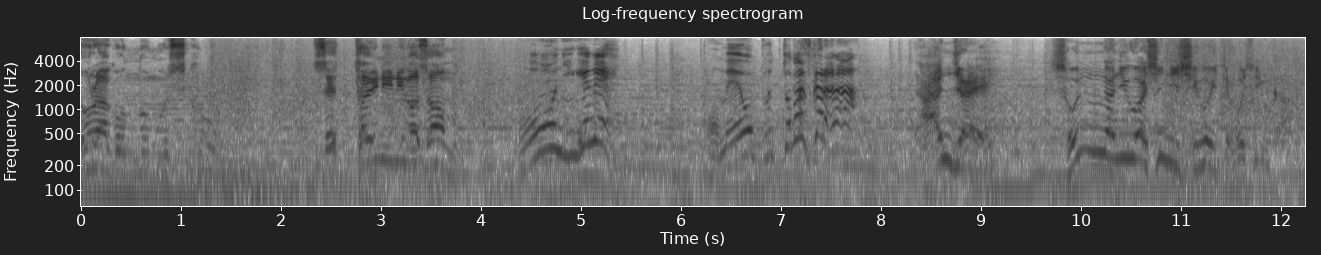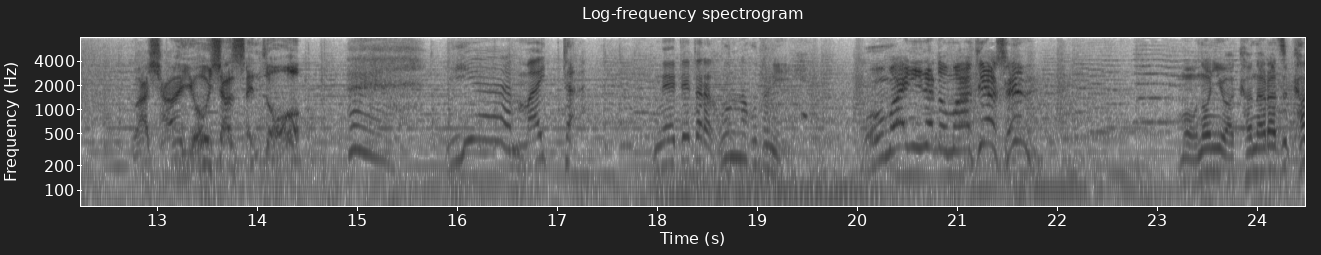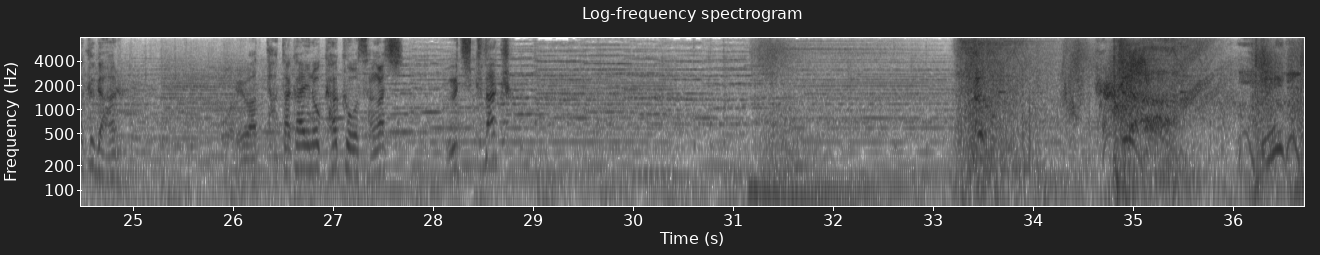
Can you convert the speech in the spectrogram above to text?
ドラゴンの息子絶対に逃がさん。もう逃げねえ。おめえをぶっ飛ばすからな。なんじゃい。そんなにわしにしごいてほしいんか。わしは容赦せんぞ。いや参った。寝てたらこんなことに。お前になど負けやせん。物には必ず核がある。俺は戦いの核を探し打ち砕く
